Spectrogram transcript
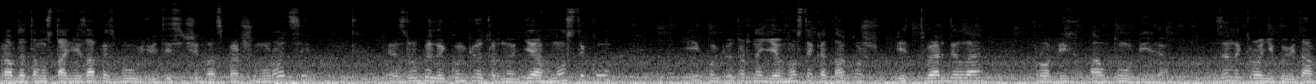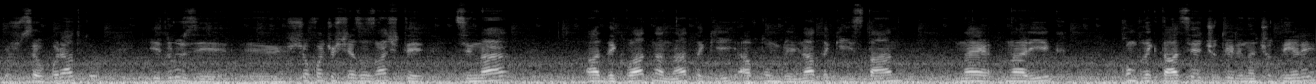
Правда, там останній запис був у 2021 році. Е, Зробили комп'ютерну діагностику, і комп'ютерна діагностика також підтвердила пробіг автомобіля. З електронікою також все в порядку. І, друзі, е, що хочу ще зазначити, ціна адекватна на такий автомобіль, на такий стан, на, на рік. Комплектація 4 на 4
